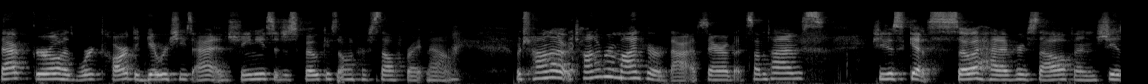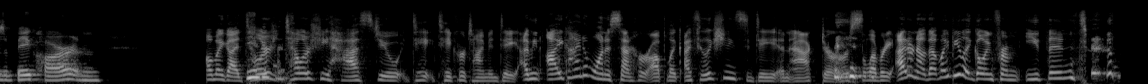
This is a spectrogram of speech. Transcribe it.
That girl has worked hard to get where she's at, and she needs to just focus on herself right now. We're trying to trying to remind her of that, Sarah. But sometimes she just gets so ahead of herself, and she has a big heart, and Oh my god, tell her tell her she has to take take her time and date. I mean, I kind of want to set her up like I feel like she needs to date an actor or celebrity. I don't know. That might be like going from Ethan to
